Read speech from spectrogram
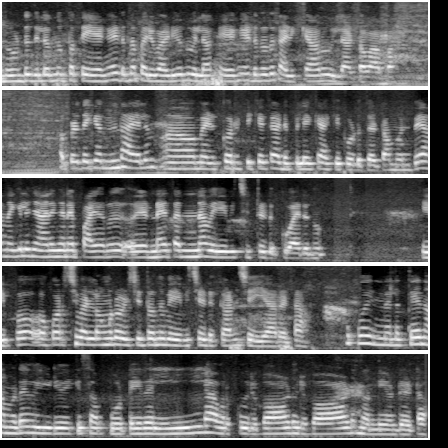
അതുകൊണ്ട് ഇതിലൊന്നും ഇപ്പോൾ തേങ്ങ ഇടുന്ന പരിപാടിയൊന്നുമില്ല. തേങ്ങ ഇടുന്നത് കഴിക്കാറുമില്ല കേട്ടോ വാപ്പ. അപ്പോഴത്തേക്ക് എന്തായാലും മെഴുക്കുരട്ടിക്കൊക്കെ അടുപ്പിലേക്ക് ആക്കി കൊടുത്തു കേട്ടോ. മുൻപേ ആണെങ്കിൽ ഞാനിങ്ങനെ പയർ എണ്ണയിൽ തന്നെ വേവിച്ചിട്ട് എടുക്കുമായിരുന്നു ഇപ്പോൾ കുറച്ച് വെള്ളം കൂടെ ഒഴിച്ചിട്ടൊന്ന് വേവിച്ചെടുക്കുകയാണ് ചെയ്യാറ് കേട്ടോ. അപ്പോൾ ഇന്നലത്തെ നമ്മുടെ വീഡിയോയ്ക്ക് സപ്പോർട്ട് ചെയ്ത എല്ലാവർക്കും ഒരുപാട് ഒരുപാട് നന്ദിയുണ്ട് കേട്ടോ.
